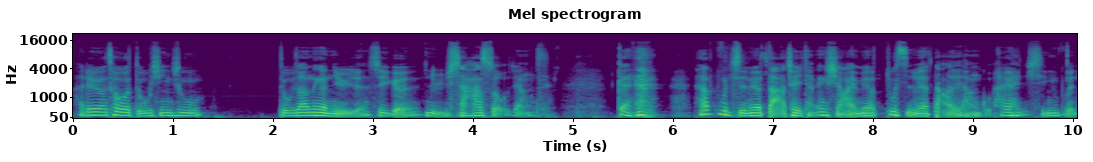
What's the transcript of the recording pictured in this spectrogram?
他就又透过读心术读到那个女的是一个女杀手，这样子干。他不止没有打退堂，那个小孩没有不止没有打退堂鼓，还很兴奋，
